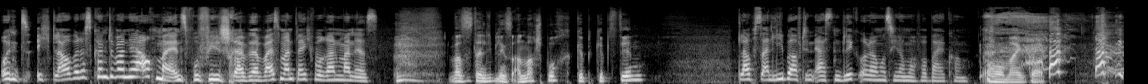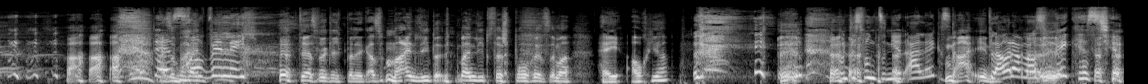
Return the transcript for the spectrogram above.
Und ich glaube, das könnte man ja auch mal ins Profil schreiben. Dann weiß man gleich, woran man ist. Was ist dein Lieblingsanmachspruch? Gibt, gibt's den? Glaubst du an Liebe auf den ersten Blick oder muss ich nochmal vorbeikommen? Oh mein Gott. der also ist mein, so billig. Der ist wirklich billig. Also mein, Liebe, mein liebster Spruch ist immer, hey, auch hier? Und das funktioniert, Alex? Nein. Plauder mal aus dem Nähkästchen.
